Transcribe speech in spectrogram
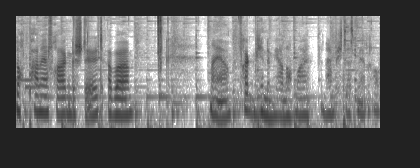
noch ein paar mehr Fragen gestellt, aber naja, frag mich in einem Jahr nochmal, dann habe ich das mehr drauf.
